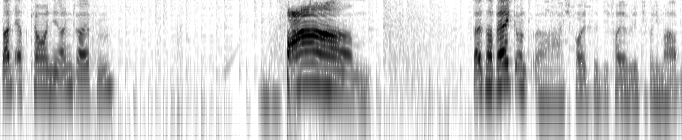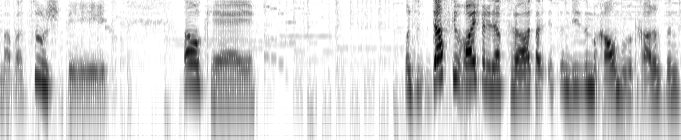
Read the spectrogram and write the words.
Dann erst kann man ihn angreifen. Bam! Da ist er weg und... Oh, ich wollte die Feuerability von ihm haben, aber zu spät. Okay. Und das Geräusch, wenn ihr das hört, dann ist in diesem Raum, wo wir gerade sind,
